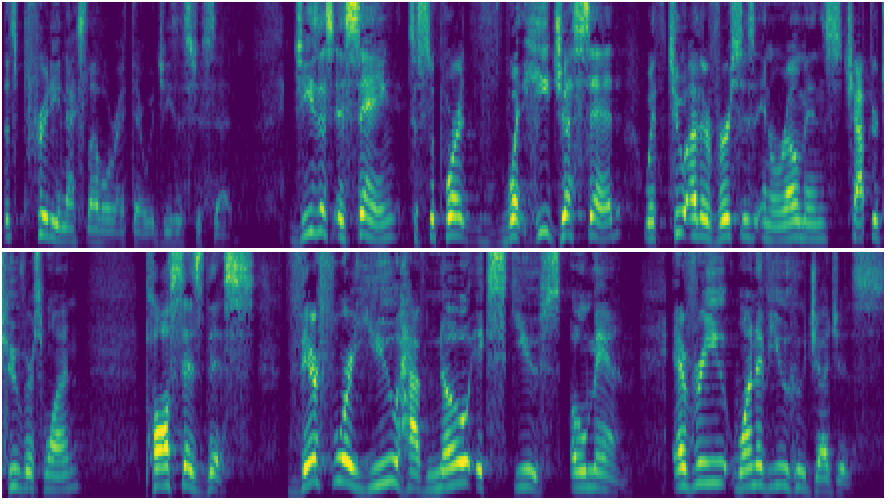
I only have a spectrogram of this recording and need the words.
that's pretty next level right there, what Jesus just said. Jesus is saying to support what he just said with two other verses in Romans chapter 2 verse 1. Paul says this, "Therefore you have no excuse, O man, every one of you who judges.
